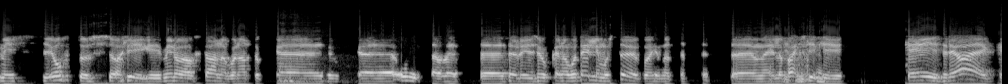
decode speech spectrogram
mis juhtus, oligi minu jaoks ka nagu natuke sihuke huvitav, et äh, see oli sihuke nagu tellimustöö põhimõtteliselt, et äh, meile pandigi keisriaeg,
